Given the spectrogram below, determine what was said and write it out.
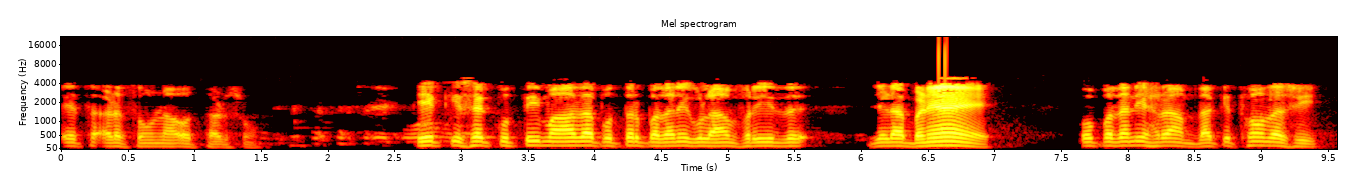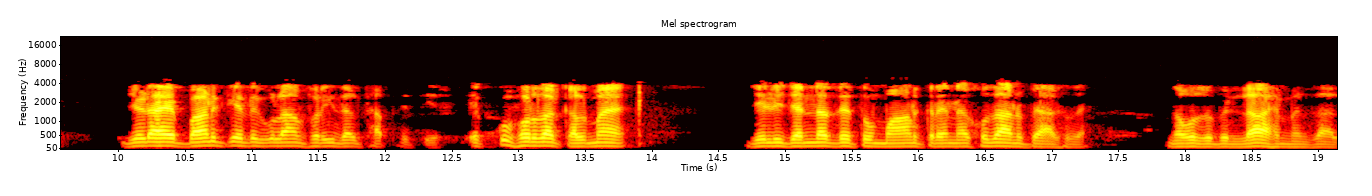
ات اڑسوں، نہ ات اڑسوں۔ ایک کسے کتی ماں دا پتر، پتہ نہیں غلام فرید جڑا بنیا ہے، وہ پتہ نہیں حرام دا کتھوں دا سی، جڑا ہے بن کے تے غلام فرید ال تھپ دیتی ہے۔ ایک کفر دا کلمہ ہے، جیڑی جنت دے تو مان کرنا خدا نو پیا آکھدا نعوذ باللہ من ذال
